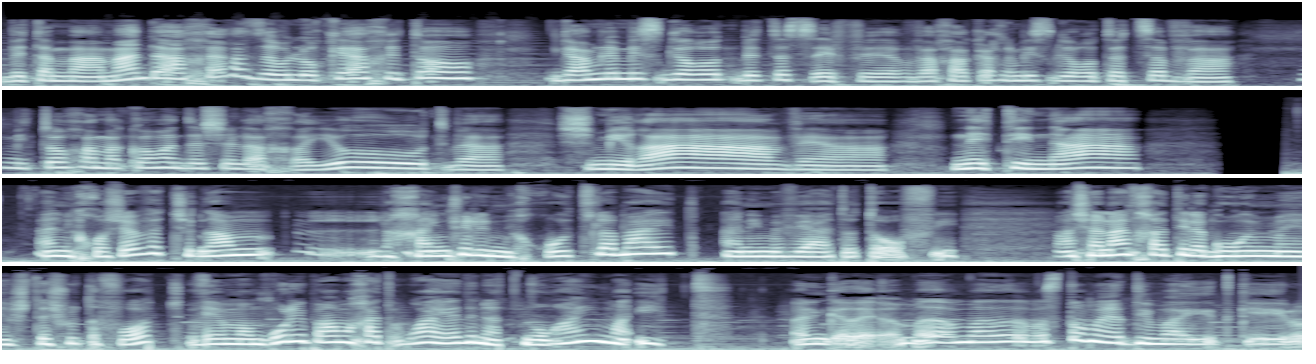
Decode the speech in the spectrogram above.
ואת המעמד האחר הזה הוא לוקח איתו גם למסגרות בית הספר, ואחר כך למסגרות הצבא, מתוך המקום הזה של האחריות, והשמירה, והנתינה. אני חושבת שגם לחיים שלי מחוץ לבית, אני מביאה את אותו אופי. השנה התחלתי לגור עם אה, שתי שותפות, והם אמרו לי פעם אחת, וואי, עדן, את נורא אימהית. אני כזה, מה, מה, מה זאת אומרת אימהית? כאילו,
